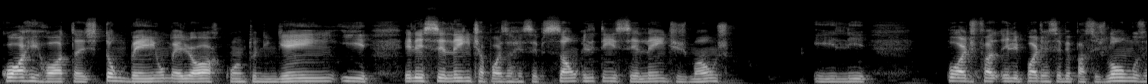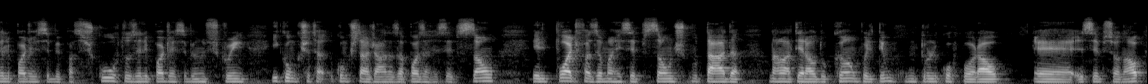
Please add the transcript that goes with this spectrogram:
corre rotas tão bem ou melhor quanto ninguém e ele é excelente após a recepção, ele tem excelentes mãos, ele pode ele pode receber passes longos, ele pode receber passes curtos, ele pode receber um screen e conquistar, conquistar jardas após a recepção, ele pode fazer uma recepção disputada na lateral do campo, ele tem um controle corporal é, excepcional,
